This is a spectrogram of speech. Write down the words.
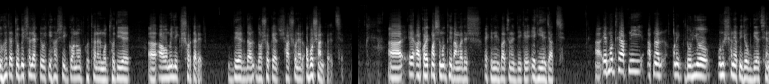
দুহাজার চব্বিশ সালে একটা ঐতিহাসিক গণ অভ্যুত্থানের মধ্য দিয়ে আওয়ামী লীগ সরকারের দেড় দশকের শাসনের অবসান হয়েছে। আর কয়েক মাসের মধ্যেই বাংলাদেশ একটি নির্বাচনের দিকে এগিয়ে যাচ্ছে। এর মধ্যে আপনি আপনার অনেক দলীয় অনুষ্ঠানে আপনি যোগ দিয়েছেন,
